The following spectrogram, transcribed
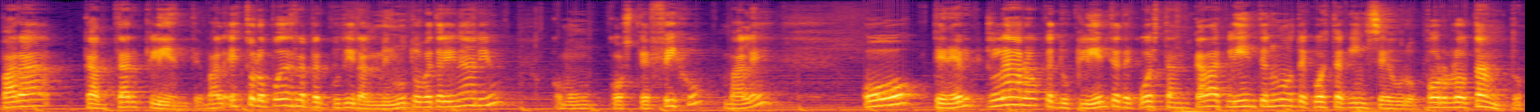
para captar clientes. Esto lo puedes repercutir al minuto veterinario como un coste fijo, ¿vale? O tener claro que tus clientes te cuestan, cada cliente nuevo te cuesta 15 euros. Por lo tanto,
